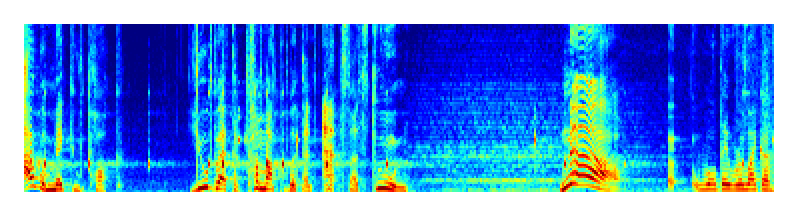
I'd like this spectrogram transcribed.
I will make you talk. You better come up with an answer soon. Now! Well, they were like a,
